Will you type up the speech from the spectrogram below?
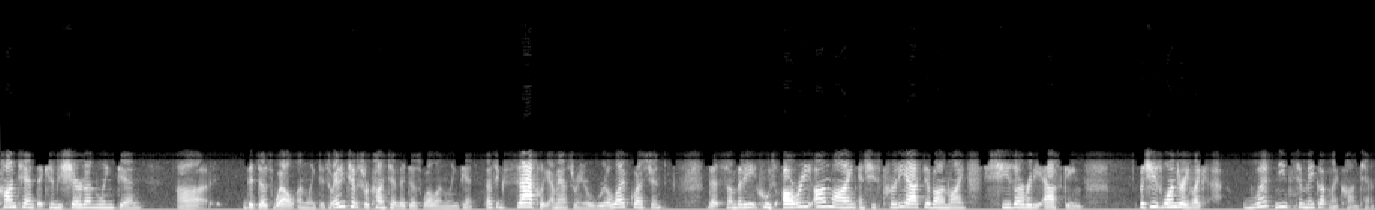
content that can be shared on LinkedIn uh, that does well on LinkedIn. So, any tips for content that does well on LinkedIn? That's exactly, I'm answering a real life question that somebody who's already online and she's pretty active online, she's already asking. But she's wondering, like, what needs to make up my content?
